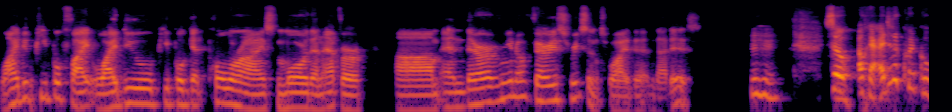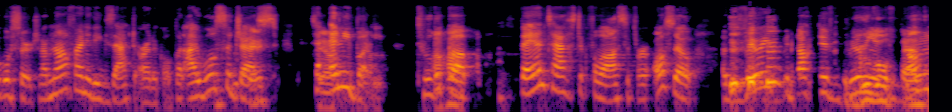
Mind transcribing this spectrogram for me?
why do people fight? Why do people get polarized more than ever? Um, and there are, you know, various reasons why that, that is. Hmm So, okay, I did a quick Google search and I'm not finding the exact article, but I will That's okay. suggest to Yeah. anybody to look Uh-huh. up a fantastic philosopher, also a very productive, brilliant young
